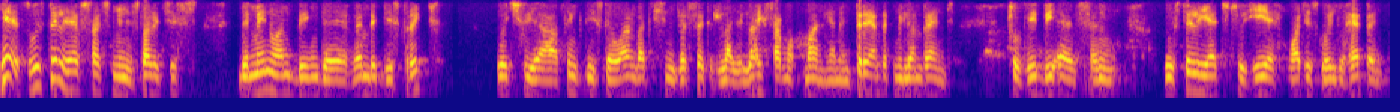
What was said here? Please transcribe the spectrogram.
Yes, we still have such municipalities. The main one being the Vhembe district, which we are, I think is the one that invested like a large sum of money. I mean, 300 million rand to VBS, and we're still yet to hear what is going to happen.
